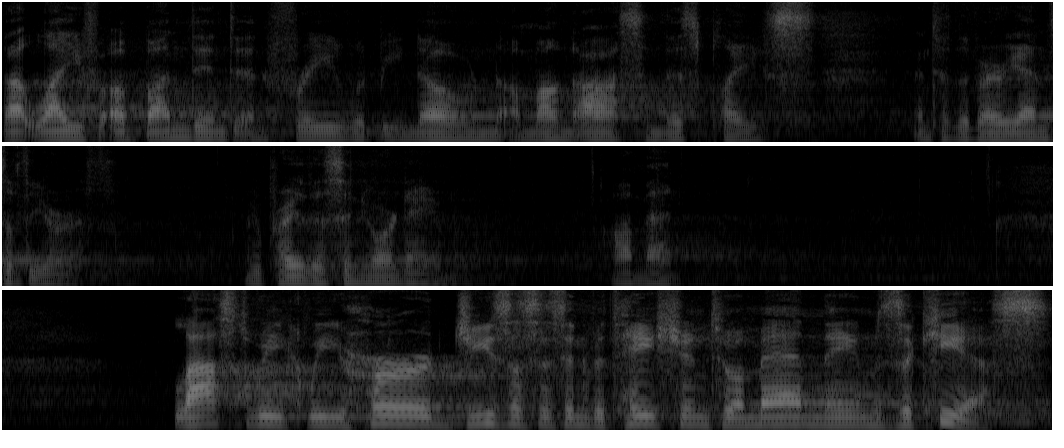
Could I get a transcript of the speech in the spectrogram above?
that life abundant and free would be known among us in this place and to the very ends of the earth. We pray this in your name. Amen. Last week, we heard Jesus' invitation to a man named Zacchaeus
